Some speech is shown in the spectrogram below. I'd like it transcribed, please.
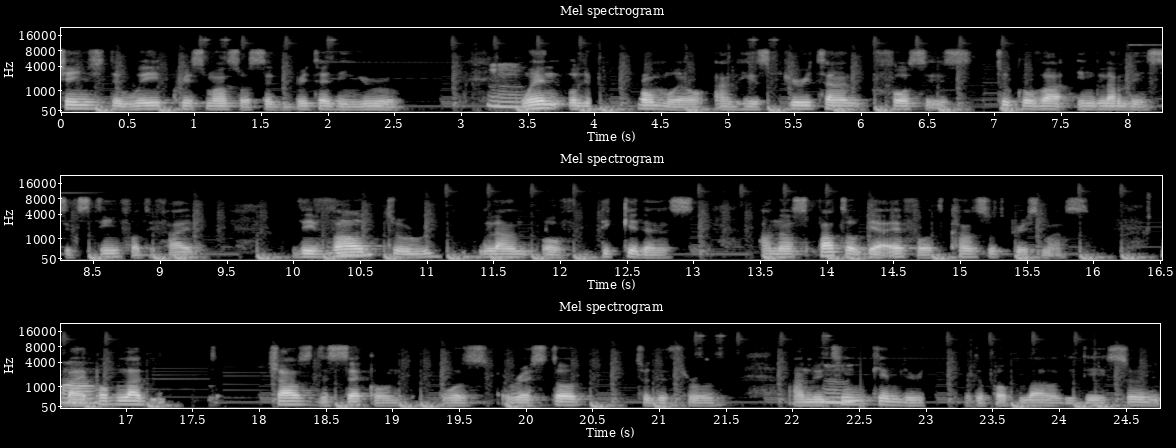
changed the way Christmas was celebrated in Europe. Mm. When Oliver Cromwell and his Puritan forces took over England in 1645, they vowed mm. to rid England of decadence and as part of their effort cancelled Christmas. By popular Charles II was restored to the throne, and with mm. him came the, the popular holiday. So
